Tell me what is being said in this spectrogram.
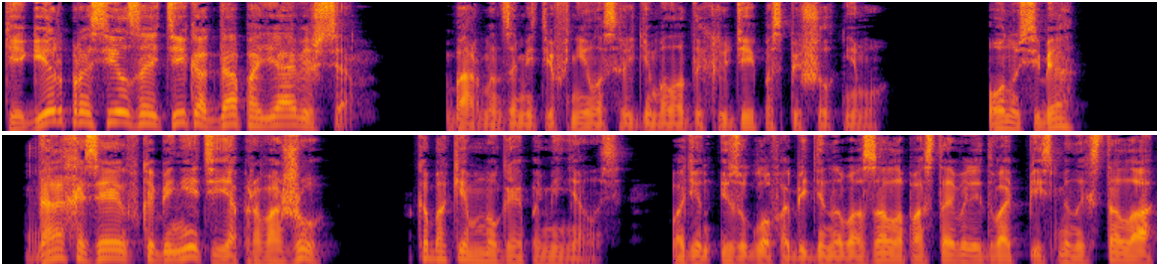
Кигир просил зайти, когда появишься. Бармен, заметив Нила среди молодых людей, поспешил к нему. Он у себя? Да, хозяин в кабинете, я провожу. В кабаке многое поменялось. В один из углов обеденного зала поставили два письменных стола,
